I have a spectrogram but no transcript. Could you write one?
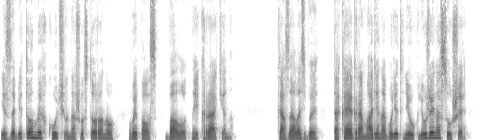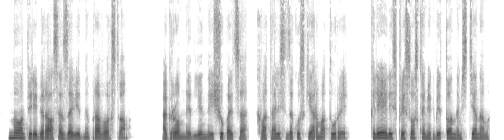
из-за бетонных куч в нашу сторону выполз болотный кракен. Казалось бы, такая громадина будет неуклюжей на суше, но он перебирался с завидным проворством. Огромные длинные щупальца хватались за куски арматуры, клеились присосками к бетонным стенам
